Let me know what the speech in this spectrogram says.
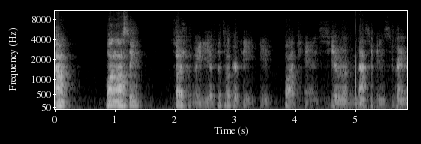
Um, one last thing, social media photography. If by chance you're a massive Instagram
